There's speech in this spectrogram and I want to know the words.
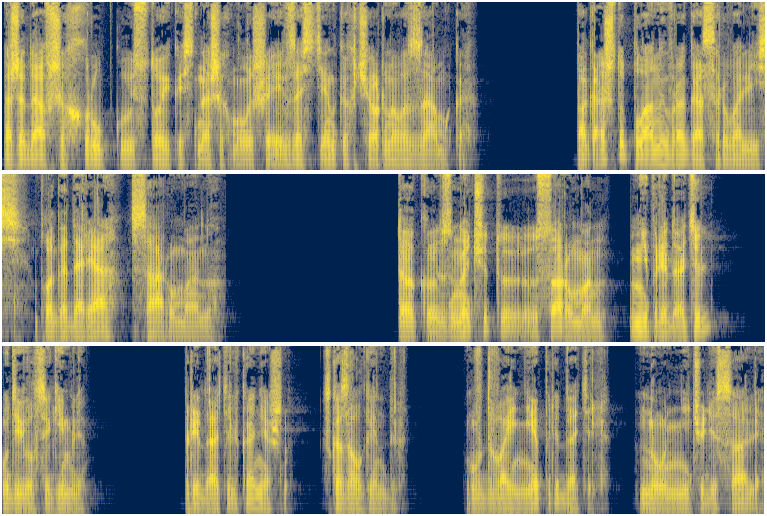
ожидавших хрупкую стойкость наших малышей в застенках черного замка. Пока что планы врага сорвались, благодаря Саруману. «Так, значит, Саруман не предатель?» — удивился Гимли. «Предатель, конечно», — сказал Гэндальф. «Вдвойне предатель. Ну, не чудеса ли?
